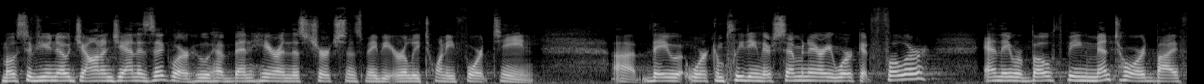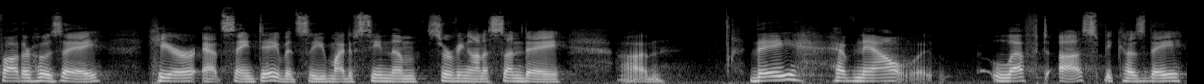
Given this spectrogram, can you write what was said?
Most of you know John and Jana Ziegler, who have been here in this church since maybe early 2014. Uh, they were completing their seminary work at Fuller, and they were both being mentored by Father Jose here at St. David's. So you might have seen them serving on a Sunday. Um, they have now left us because they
